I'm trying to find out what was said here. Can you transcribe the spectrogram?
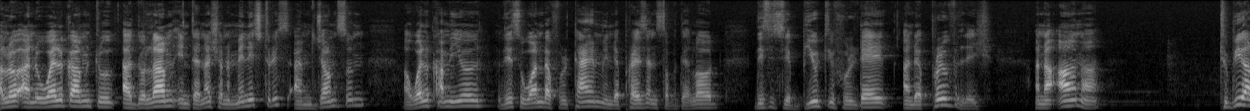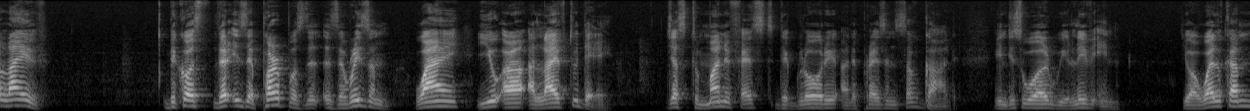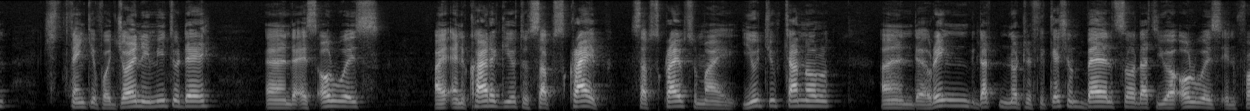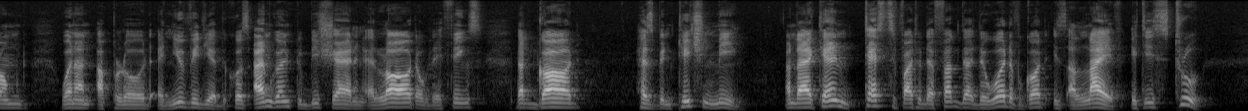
Hello and welcome to Adulam International Ministries. I'm Johnson. I welcome you this wonderful time in the presence of the Lord. This is a beautiful day and a privilege and an honor to be alive because there is a purpose, there is a reason why you are alive today, just to manifest the glory and the presence of God in this world we live in. You are welcome. Thank you for joining me today. And as always, I encourage you to subscribe. Subscribe to my YouTube channel and uh, ring that notification bell so that you are always informed when I upload a new video because I'm going to be sharing a lot of the things that God has been teaching me. And I can testify to the fact that the Word of God is alive. It is true.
